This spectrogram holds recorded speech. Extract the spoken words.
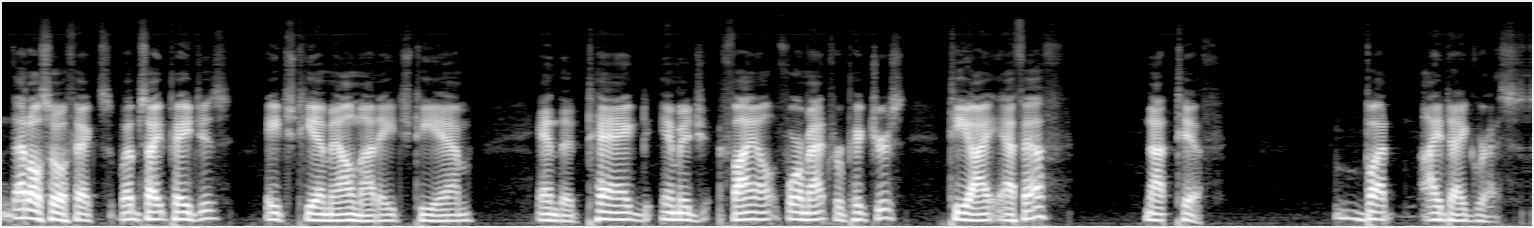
That also affects website pages, HTML, not HTM, and the tagged image file format for pictures, TIFF, not TIFF. But I digress.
